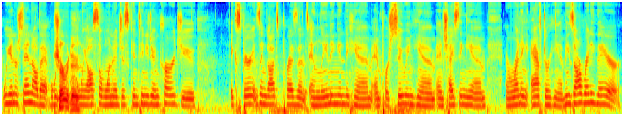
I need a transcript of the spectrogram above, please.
we understand all that. But we, Sure we do. And we also want to just continue to encourage you, experiencing God's presence and leaning into Him and pursuing Him and chasing Him and running after Him. He's already there,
